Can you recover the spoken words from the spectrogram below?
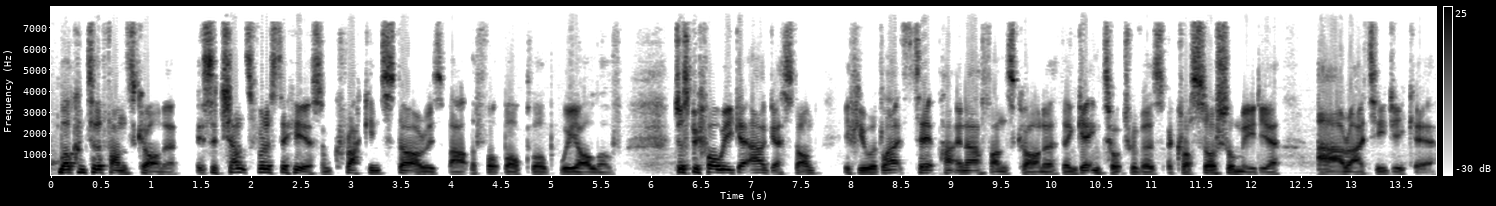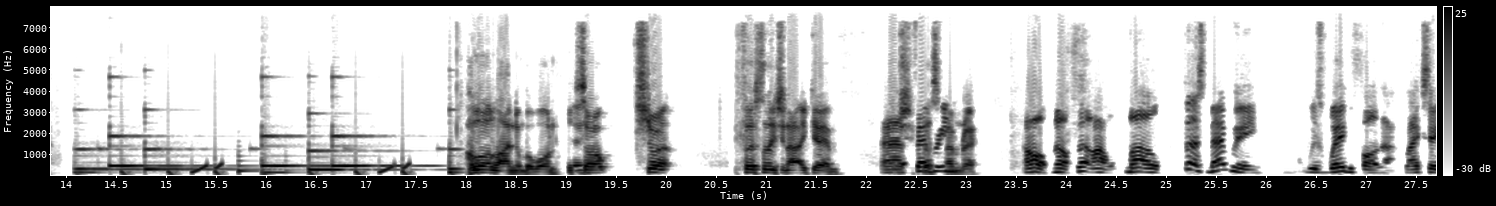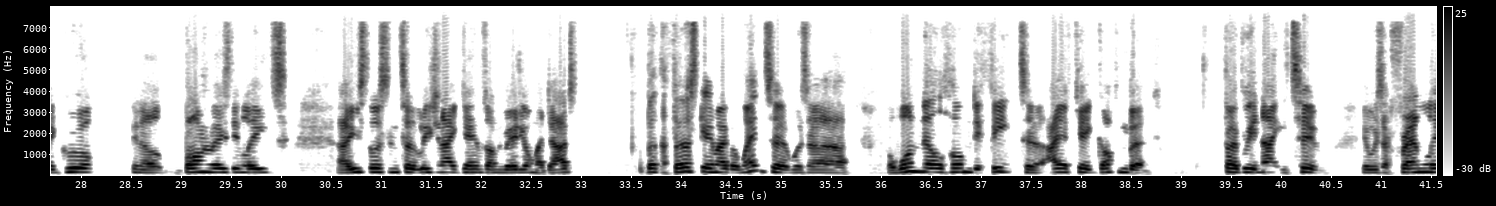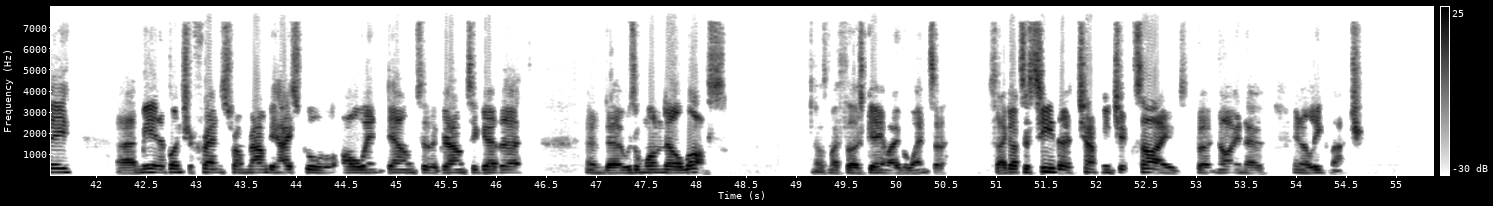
Welcome to the Fans Corner. It's a chance for us to hear some cracking stories about the football club we all love. Just before we get our guest on, if you would like to take part in our Fans Corner, then get in touch with us across social media, RITGK. Hello, line number one. Yeah. So, Stuart, first Leeds United game. Uh, February, first memory? Oh, no, well, first memory was way before that. Like I say, grew up, you know, born and raised in Leeds. I used to listen to the Leeds United games on the radio with my dad. But the first game I ever went to was a, a 1 0 home defeat to IFK Gothenburg, February 92. It was a friendly. Uh, me and a bunch of friends from Roundhay High School all went down to the ground together, and uh, it was a 1 0 loss. That was my first game I ever went to. So I got to see the championship side, but not in a in a league match.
